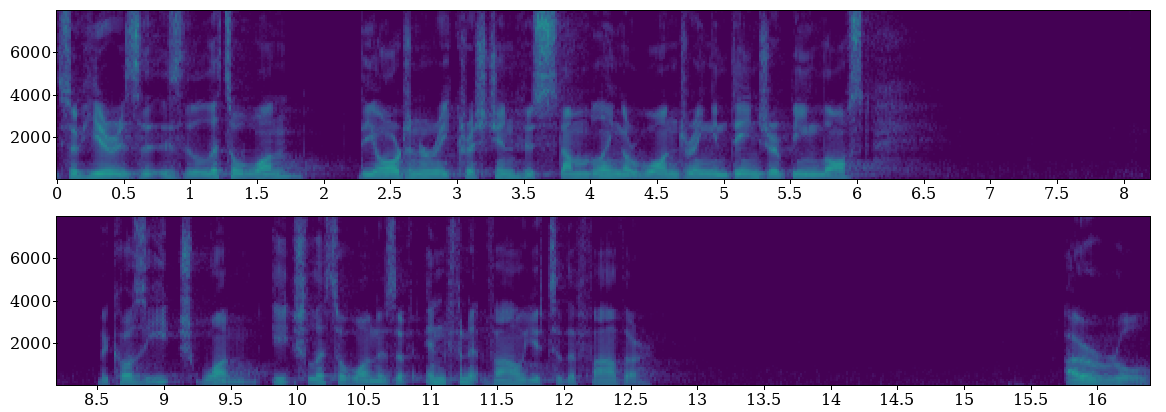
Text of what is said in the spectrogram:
So here is the, is the little one, the ordinary Christian who's stumbling or wandering in danger of being lost. Because each one, each little one, is of infinite value to the Father. Our role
